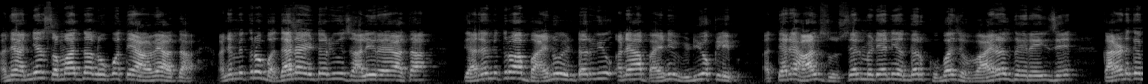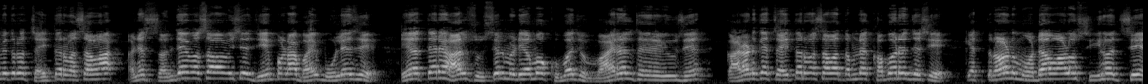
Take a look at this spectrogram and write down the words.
અને અન્ય સમાજના લોકો ત્યાં આવ્યા હતા. અને મિત્રો, બધાના ઇન્ટરવ્યૂ ચાલી રહ્યા હતા. ત્યારે મિત્રો, આ ભાઈનું ઇન્ટરવ્યૂ અને આ ભાઈની વીડિયો ક્લિપ અત્યારે હાલ સોશિયલ મીડિયાની અંદર ખૂબ જ વાયરલ થઈ રહી છે. કારણ કે મિત્રો ચૈતર વસાવા અને સંજય વસાવા વિશે જે પણ આ ભાઈ બોલે છે, એ અત્યારે હાલ સોશિયલ મીડિયામાં ખૂબ જ વાયરલ થઈ રહ્યું છે. કારણ કે ચૈતર વસાવા તમને ખબર જ હશે કે ત્રણ મોઢાવાળો સિંહ જ છે,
